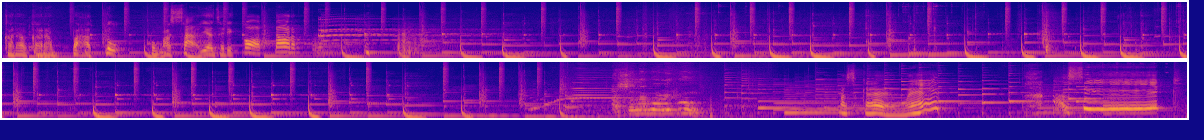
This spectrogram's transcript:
Gara-gara batu, rumah saya jadi kotor. Assalamualaikum. Mas Kemet, asik.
